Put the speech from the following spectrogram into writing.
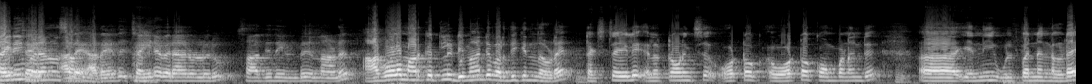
ചൈനയും വരാനുള്ള അതെ അതായത് ചൈന വരാനുള്ളൊരു സാധ്യതയുണ്ട് എന്നാണ് ആഗോള മാർക്കറ്റിൽ ഡിമാൻഡ് വർദ്ധിക്കുന്നതോടെ textile electronics auto auto component എന്നീ ഉൽപ്പന്നങ്ങളുടെ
